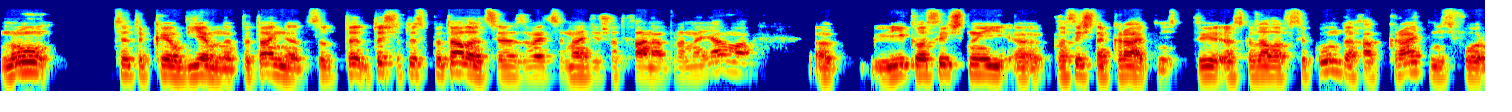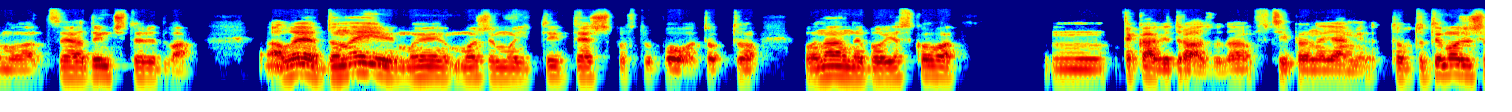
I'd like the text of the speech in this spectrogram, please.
Ну, це таке об'ємне питання. Це те, те, що ти спитала, це називається Наді Шатхана Пранаяма. Е, Її класичний, е, класична кратність. Ти розказала в секундах, а кратність формула це 1, 4, 2. Але до неї ми можемо йти теж поступово. Тобто вона не обов'язково м, така відразу да, в цій пранаямі. Тобто ти можеш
